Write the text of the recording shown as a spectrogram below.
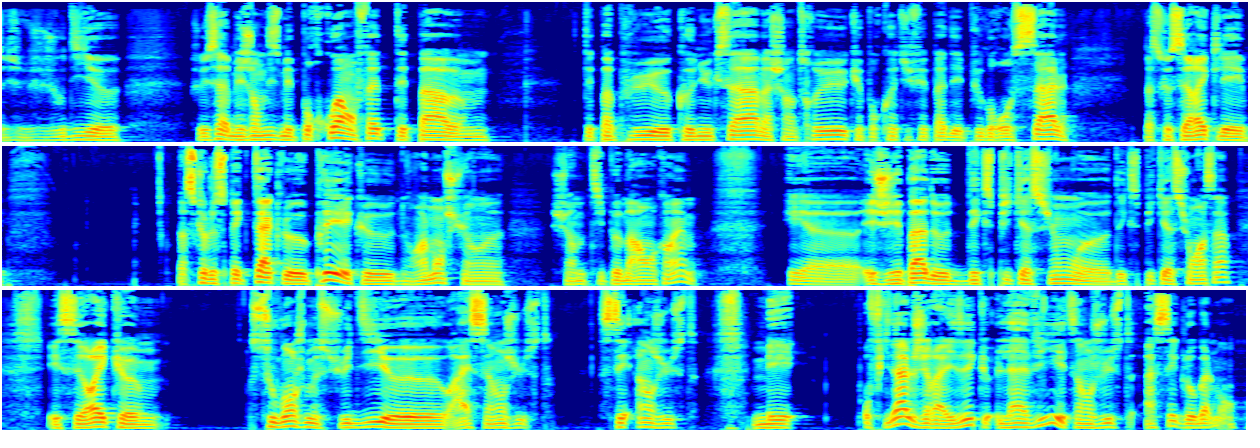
Je, je, vous dis je dis ça, mais les gens me disent mais pourquoi en fait t'es pas t'es pas plus euh, connu que ça, machin truc, pourquoi tu fais pas des plus grosses salles? Parce que c'est vrai que les. Parce que le spectacle plaît et que normalement je suis un, je suis un petit peu marrant quand même. Et, euh, et j'ai pas de, d'explication, euh, d'explication à ça. Et c'est vrai que souvent je me suis dit, euh, ouais, c'est injuste. C'est injuste. Mais au final, j'ai réalisé que la vie est injuste assez globalement.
